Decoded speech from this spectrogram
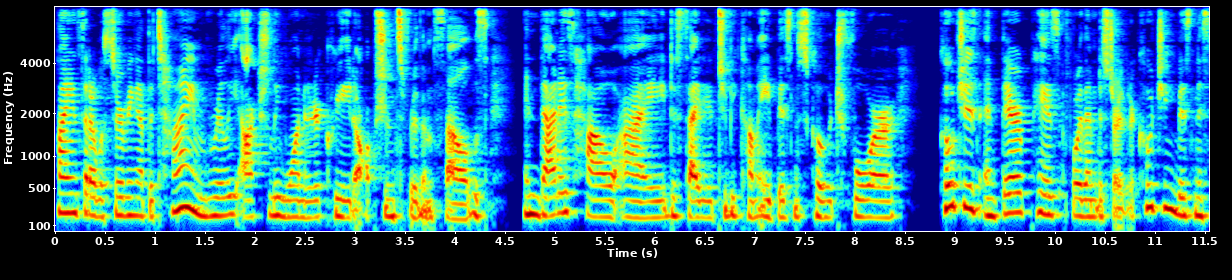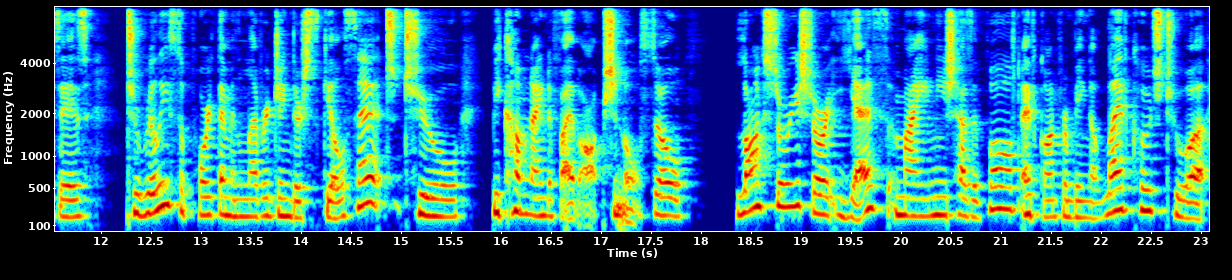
clients that I was serving at the time really actually wanted to create options for themselves. And that is how I decided to become a business coach for coaches and therapists for them to start their coaching businesses to really support them in leveraging their skill set to become nine to five optional. So Long story short, yes, my niche has evolved. I've gone from being a life coach to a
